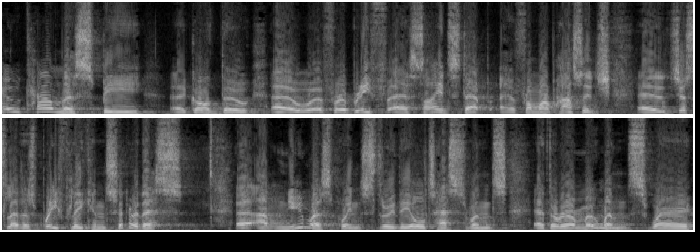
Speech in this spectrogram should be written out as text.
How can this be uh, God, though? Uh, for a brief uh, sidestep uh, from our passage, uh, just let us briefly consider this. Uh, at numerous points through the Old Testament, there are moments where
